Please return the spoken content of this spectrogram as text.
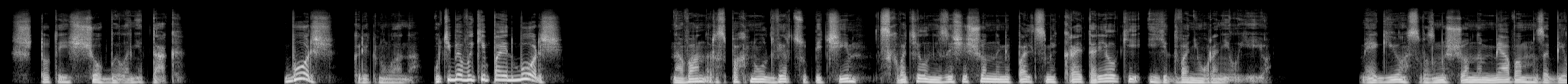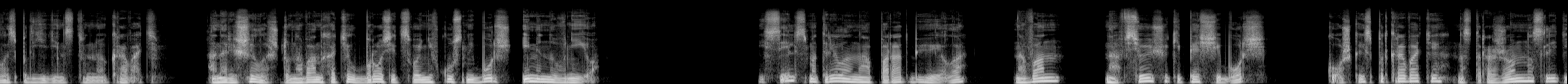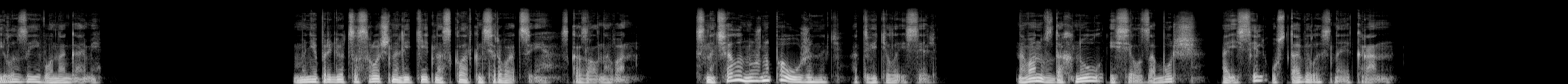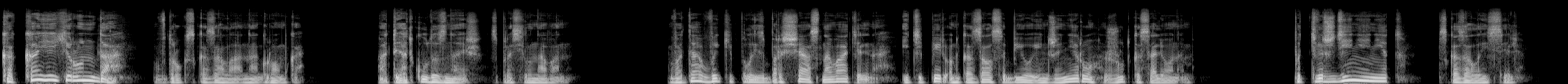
Что-то еще было не так. «Борщ!» — крикнула она. «У тебя выкипает борщ!» Наван распахнул дверцу печи, схватил незащищенными пальцами край тарелки и едва не уронил ее. Мегью с возмущенным мявом забилась под единственную кровать. Она решила, что Наван хотел бросить свой невкусный борщ именно в нее. Исель смотрела на аппарат Бюэла, Наван — на все еще кипящий борщ. Кошка из-под кровати настороженно следила за его ногами. «Мне придется срочно лететь на склад консервации», — сказал Наван. «Сначала нужно поужинать», — ответила Исель. Наван вздохнул и сел за борщ, а Исель уставилась на экран. «Какая ерунда!» — вдруг сказала она громко. «А ты откуда знаешь?» — спросил Наван. Вода выкипела из борща основательно, и теперь он казался биоинженеру жутко соленым. «Подтверждения нет», — сказала Исель.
